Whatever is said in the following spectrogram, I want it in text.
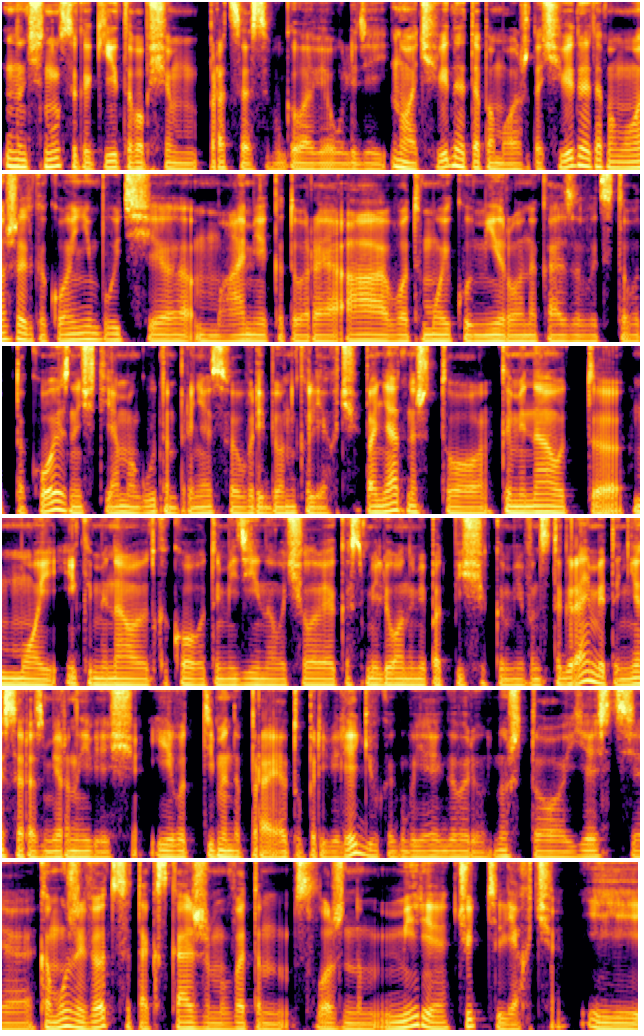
начнутся какие-то, в общем, процессы в голове у людей. Ну, очевидно, это поможет. Очевидно, это поможет какой-нибудь э, маме, которая, а, вот мой кумир, он оказывается-то вот такой, значит, я могу там принять своего ребенка легче. Понятно, что камин э, мой и камин какого-то медийного человека с миллионами подписчиками в Инстаграме — это несоразмерные вещи. И вот именно про эту привилегию, как бы я и говорю, ну, что есть... Э, кому живется, так скажем, в этом сложном мире чуть легче. И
